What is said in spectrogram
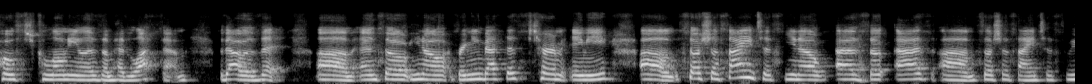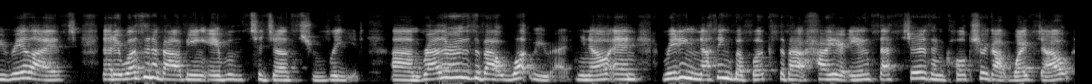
post colonialism had left them, but that was it. Um, and so, you know, bringing back this term, Amy, um, social scientists, you know, as as um, social scientists, we realized that it wasn't about being able to just read. Um, rather, it was about what we read, you know, and reading nothing but books about how your ancestors and culture got wiped out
